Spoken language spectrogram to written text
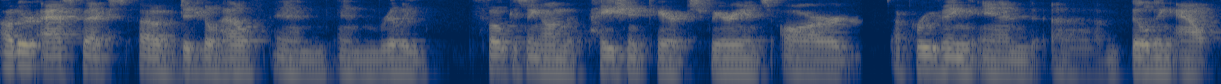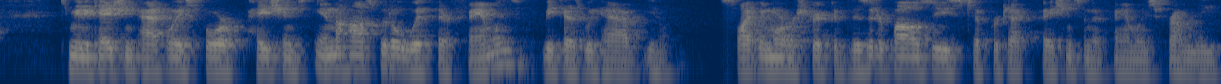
Other aspects of digital health and, and really focusing on the patient care experience are approving and uh, building out communication pathways for patients in the hospital with their families because we have, you know, slightly more restrictive visitor policies to protect patients and their families from the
